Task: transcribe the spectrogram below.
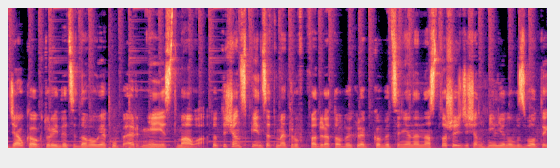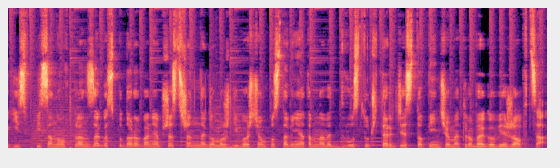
Działka, o której decydował Jakub R. nie jest mała. To 1500 metrów kwadratowych, lekko wyceniane na 160 milionów złotych i z wpisaną w plan zagospodarowania przestrzennego możliwością postawienia tam nawet 245-metrowego wieżowca.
